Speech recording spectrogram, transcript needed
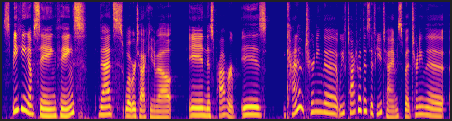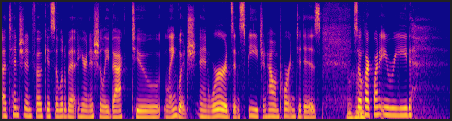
Speaking of saying things, that's what we're talking about in this proverb is kind of turning the we've talked about this a few times, but turning the attention and focus a little bit here initially back to language and words and speech and how important it is. So mm-hmm. Clark, why don't you read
